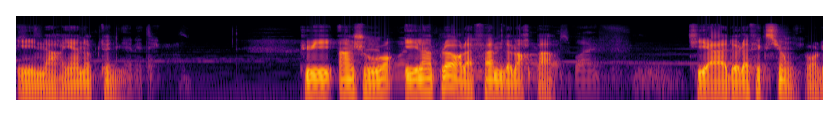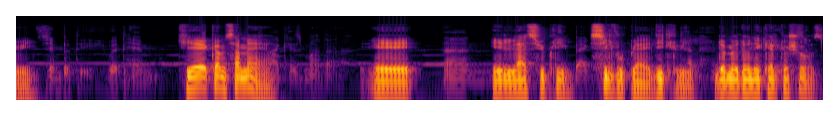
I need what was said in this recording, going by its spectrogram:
il n'a rien obtenu. Puis un jour, il implore la femme de Marpa, qui a de l'affection pour lui, qui est comme sa mère, et il la supplie, s'il vous plaît, dites-lui de me donner quelque chose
